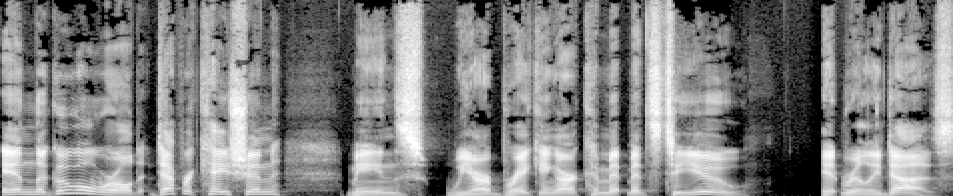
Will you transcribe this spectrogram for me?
in the Google world, deprecation means we are breaking our commitments to you. It really does.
